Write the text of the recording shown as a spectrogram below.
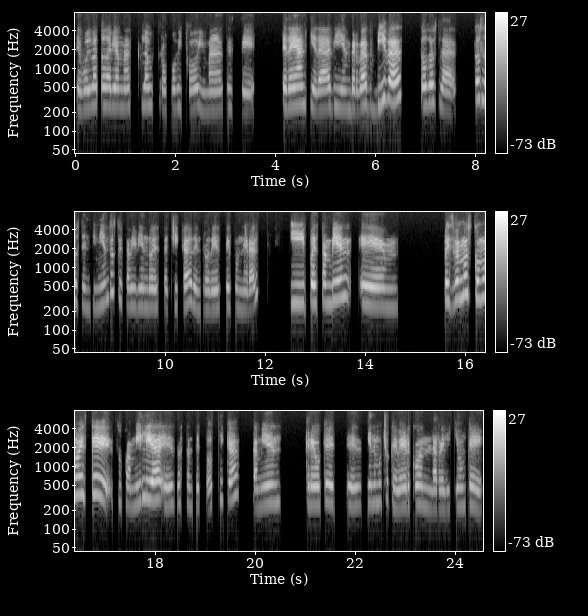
se vuelva todavía más claustrofóbico y más, este, te dé ansiedad y en verdad vivas todos, los sentimientos que está viviendo esta chica dentro de este funeral. Y pues también, em, pues vemos cómo es que su familia es bastante tóxica. También creo que eh, tiene mucho que ver con la religión que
